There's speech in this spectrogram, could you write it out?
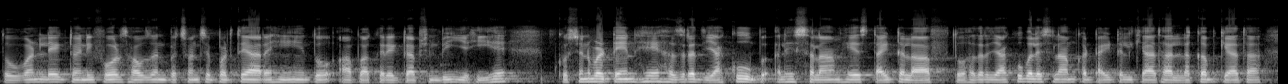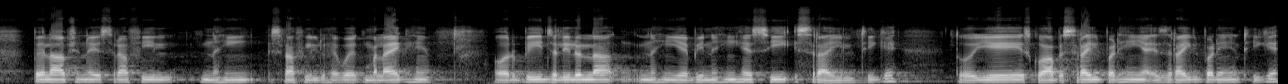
تو one lakh twenty four thousand بچپن سے پڑھتے آ رہے ہیں، تو آپ کا کریکٹ آپشن بھی یہی ہے۔ کوشچن نمبر ٹین ہے، حضرت یعقوب علیہ السلام ہے ٹائٹل آف تو حضرت یعقوب علیہ السلام کا ٹائٹل کیا تھا؟ لقب کیا تھا؟ پہلا آپشن ہے اسرافیل نہیں، اسرافیل جو ہے وہ ایک ملائک ہیں۔ اور بی جلیل اللہ نہیں، یہ بھی نہیں ہے۔ سی اسرائیل، ٹھیک ہے؟ تو یہ اس کو آپ اسرائیل پڑھیں یا اسرائیل پڑھیں، ٹھیک ہے؟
